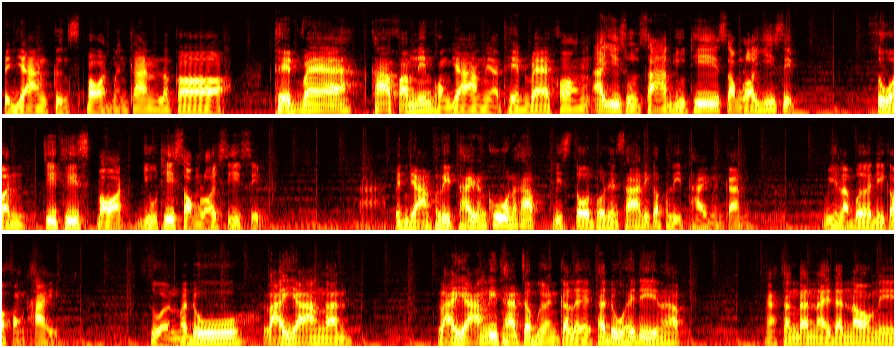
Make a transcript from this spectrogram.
เป็นยางกึ่งสปอร์ตเหมือนกัน แล้วก็เทรดแวร์ค่าความนิ่มของยางเนี่ยเทรดแวร์ของ IE 0 3อยู่ที่ 220 ส่วน GT Sport อยู่ที่ 240 เป็นยางผลิตไทยทั้งคู่นะครับ Bridgestone Potenza นี่ก็ผลิตไทยเหมือนกัน V Rubber นี่ก็ของไทย ส่วนมาดูลายยางกัน ลายยางนี่แทบจะเหมือนกันเลย ถ้าดูให้ดีนะครับนะทั้งด้านในด้านนอกนี่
